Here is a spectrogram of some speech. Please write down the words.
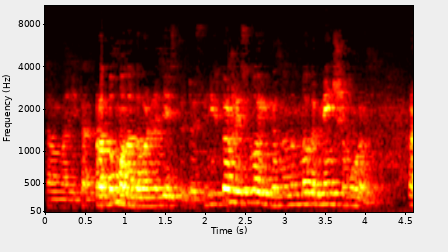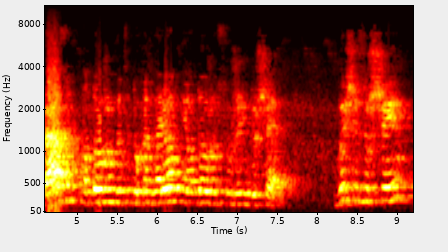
там они так продуманно довольно действуют. То есть у них тоже есть логика, но на намного меньшем уровне. Разум, он должен быть одухотворен, и он должен служить душе. Выше души,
